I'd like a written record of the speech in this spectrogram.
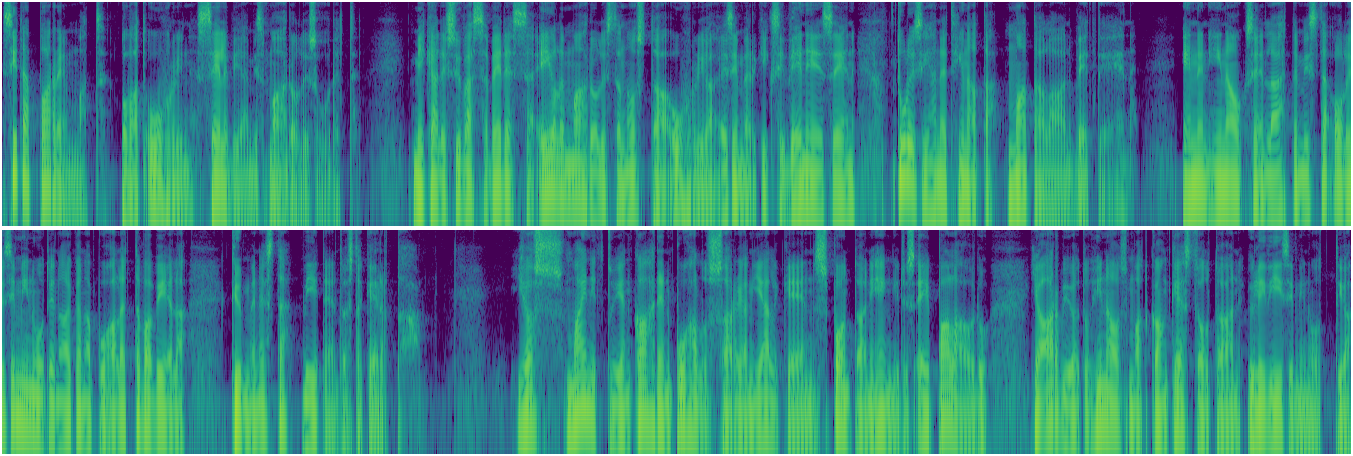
sitä paremmat ovat uhrin selviämismahdollisuudet. Mikäli syvässä vedessä ei ole mahdollista nostaa uhria esimerkiksi veneeseen, tulisi hänet hinata matalaan veteen. Ennen hinaukseen lähtemistä olisi minuutin aikana puhallettava vielä 10-15 kertaa. Jos mainittujen kahden puhallussarjan jälkeen spontaani hengitys ei palaudu ja arvioitu hinausmatka on kestoltaan yli viisi minuuttia,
